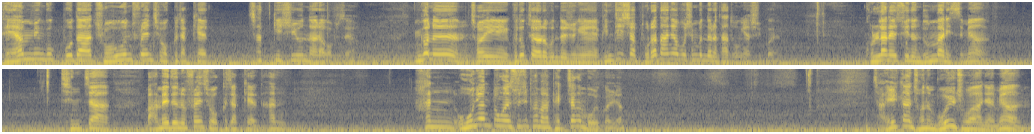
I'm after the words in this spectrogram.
대한민국보다 좋은 프렌치 워크 자켓 찾기 쉬운 나라가 없어요 이거는 저희 구독자 여러분들 중에 빈티지샵 돌아다녀 보신 분들은 다 동의하실 거예요 골라낼 수 있는 눈만 있으면 진짜 마음에 드는 프렌치 워크 자켓 한 한 5년 동안 수집하면 한 100장은 모을걸요? 자, 일단 저는 뭘 좋아하냐면,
